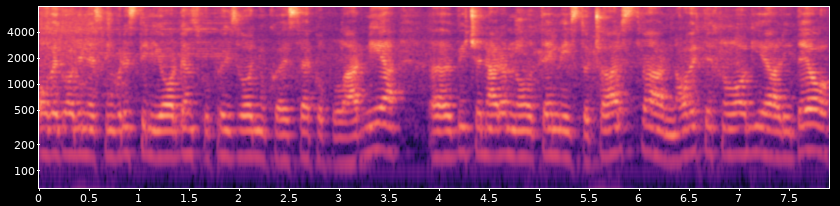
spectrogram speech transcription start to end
ove godine smo uvrstili organsku proizvodnju koja je sve popularnija, E, Biće naravno teme istočarstva, nove tehnologije, ali deo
